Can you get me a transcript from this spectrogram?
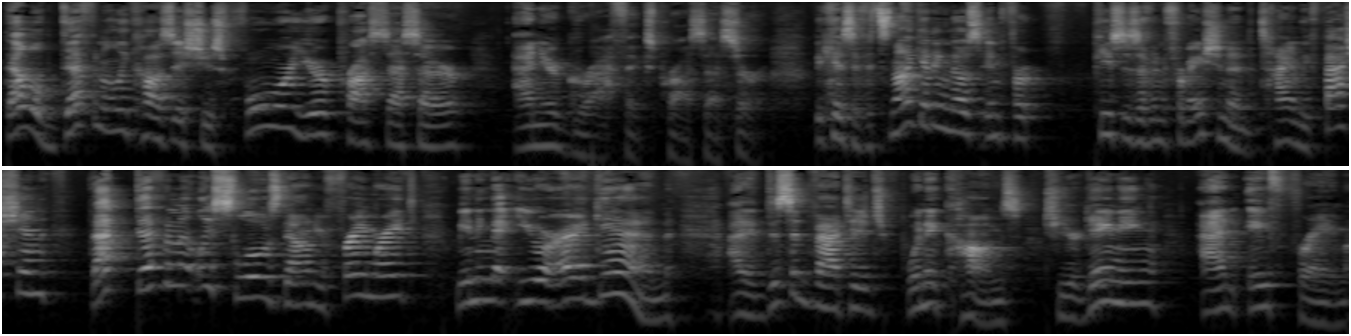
that will definitely cause issues for your processor and your graphics processor. Because if it's not getting those info pieces of information in a timely fashion, that definitely slows down your frame rate, meaning that you are again at a disadvantage when it comes to your gaming and a frame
